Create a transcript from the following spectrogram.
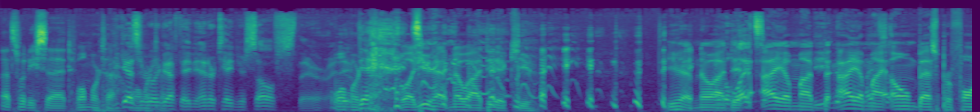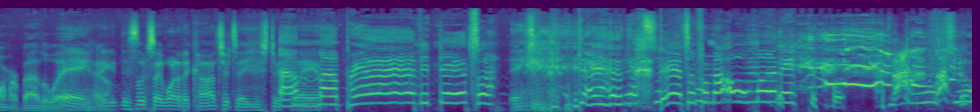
that's what he said. One more time. You guys One are really gonna have to entertain yourselves there. Right? One more time. Well, you have no idea, Q. You have no idea. I am my Do even I am my lights on? own best performer, by the way. Hey, you know. I- this looks like one of the concerts I used to play. I'm my private dancer, dance, dancer for my own money. I'm still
